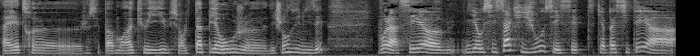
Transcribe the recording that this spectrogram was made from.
à être, je sais pas moi, accueillis sur le tapis rouge des Champs-Élysées voilà, c'est euh, il y a aussi ça qui joue, c'est cette capacité à,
